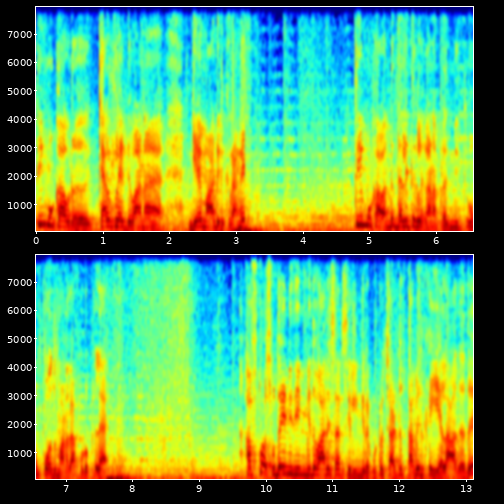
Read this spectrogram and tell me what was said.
திமுக ஒரு கேல்குலேட்டிவான கேம் ஆடி இருக்கிறாங்க. திமுக வந்து தலித்துகளுக்கான பிரதிநிதித்துவம் போதுமானதாக கொடுக்கல. அஃப்கோர்ஸ் உதயநிதியின் மீது வாரிசு அரசியல்ங்கிற குற்றச்சாட்டு தவிர்க்க இயலாதது.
